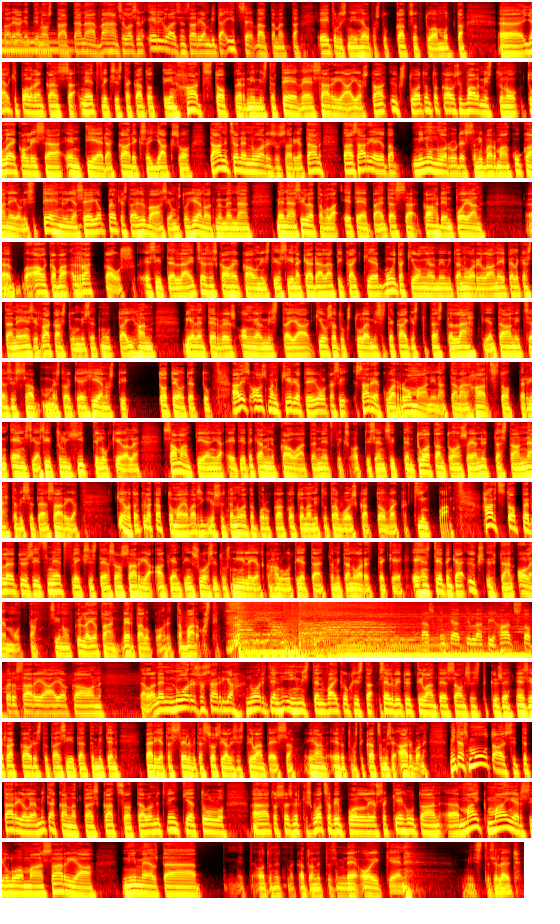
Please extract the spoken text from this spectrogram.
Sarjaaketti nostaa tänään vähän sellaisen erilaisen sarjan, mitä itse välttämättä ei tulisi niin helposti katsottua, mutta jälkipolven kanssa Netflixistä katsottiin Heartstopper-nimistä TV-sarjaa, josta on yksi tuotantokausi valmistunut. Tuleeko lisää? En tiedä. Kahdeksan jaksoa. Tämä on nyt sellainen nuorisosarja. Tämä on, tämä on sarja, jota minun nuoruudessani varmaan kukaan ei olisi tehnyt ja se ei ole pelkästään hyvä asia. Musta on hienoa, että me mennään, mennään sillä tavalla eteenpäin. Tässä kahden pojan alkava rakkaus esitellään itse asiassa kauhean kauniisti ja siinä käydään läpi kaikkia muitakin ongelmia, mitä nuorilla on. Ei pelkästään ne ensin rakastumiset, mutta ihan mielenterveysongelmista ja kiusatuksi tulemisesta ja kaikesta tästä lähtien. Tämä on itse asiassa mun mielestä oikein hienosti toteutettu. Alice Osman kirjoitti ja julkaisi sarjakuvan romaanina tämän Heartstopperin ensi ja siitä tuli hitti lukijoille saman tien ja ei tietenkään mennyt kauan, että Netflix otti sen sitten tuotantoonsa ja nyt tästä on nähtävissä tämä sarja kehotan kyllä katsomaan ja varsinkin jos sitä nuorta porukkaa kotona, niin tota voisi katsoa vaikka kimppaa. Heartstopper löytyy siis Netflixistä ja se on sarja-agentin suositus niille, jotka haluaa tietää, että mitä nuoret tekee. Eihän se tietenkään yksi yhtään ole, mutta siinä on kyllä jotain vertailukohdetta varmasti. Äsken käytiin läpi Heartstopper-sarjaa, joka on tällainen nuorisosarja nuorten ihmisten vaikeuksista selviytyy tilanteessa. On se sitten kyse ensin rakkaudesta tai siitä, että miten pärjätä selvitä sosiaalisissa tilanteissa. Ihan ehdottomasti katsomisen arvon. Mitäs muuta olisi sitten tarjolla ja mitä kannattaisi katsoa? Täällä on nyt vinkkiä tullut tuossa esimerkiksi WhatsAppin puolelle, jossa kehutaan ää, Mike Myersin luomaa sarjaa nimeltä... Oota nyt mä katson, että se menee oikein. Mistä se löytyy?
